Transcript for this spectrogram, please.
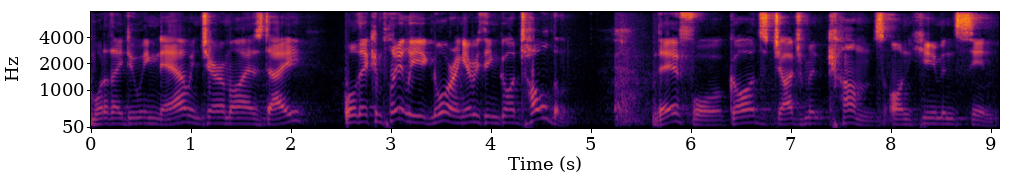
What are they doing now in Jeremiah's day? Well, they're completely ignoring everything God told them. Therefore, God's judgment comes on human sin,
